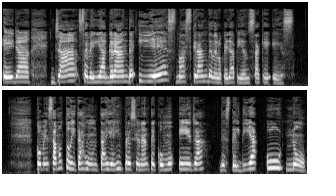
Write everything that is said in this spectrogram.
Ella ya se veía grande y es más grande de lo que ella piensa que es. Comenzamos toditas juntas y es impresionante cómo ella desde el día uno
